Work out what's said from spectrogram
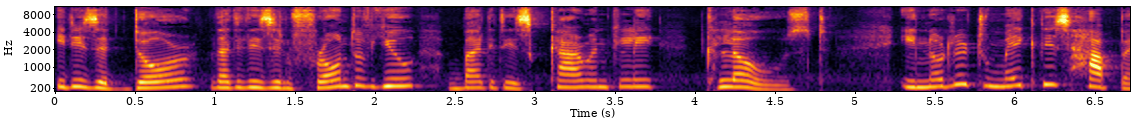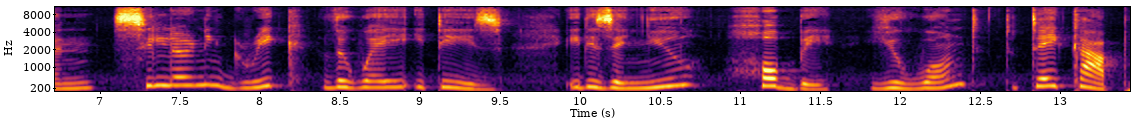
It is a door that it is in front of you, but it is currently closed. In order to make this happen, see learning Greek the way it is. It is a new hobby you want to take up.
